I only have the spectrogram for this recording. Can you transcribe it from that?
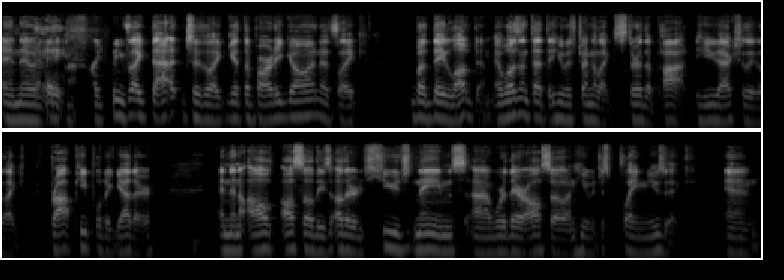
and they would hey. like things like that to like get the party going it's like but they loved him. It wasn't that he was trying to like stir the pot. He actually like brought people together. And then all, also these other huge names uh, were there also, and he would just play music. And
